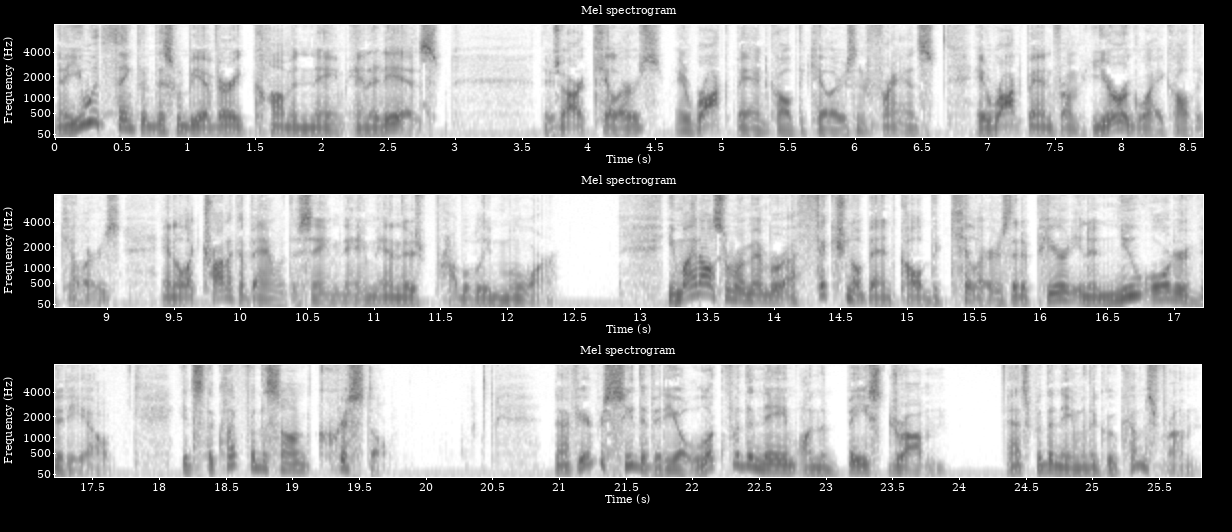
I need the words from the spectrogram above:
Now, you would think that this would be a very common name, and it is. There's our Killers, a rock band called The Killers in France, a rock band from Uruguay called The Killers, an electronica band with the same name, and there's probably more. You might also remember a fictional band called The Killers that appeared in a New Order video. It's the clip for the song Crystal. Now, if you ever see the video, look for the name on the bass drum. That's where the name of the group comes from.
